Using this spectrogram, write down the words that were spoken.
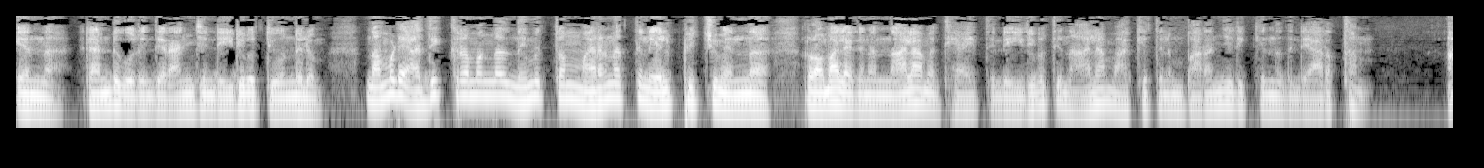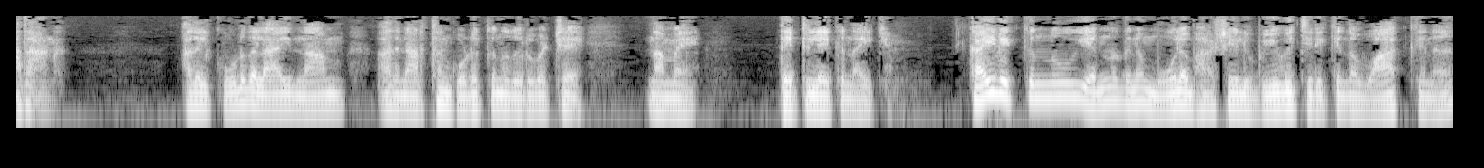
എന്ന് രണ്ട് കുരിന്തിയർ അഞ്ചിന്റെ ഇരുപത്തിയൊന്നിലും നമ്മുടെ അതിക്രമങ്ങൾ നിമിത്തം മരണത്തിന് ഏൽപ്പിച്ചുമെന്ന് റോമാലേഖനം നാലാം അധ്യായത്തിന്റെ ഇരുപത്തിനാലാം വാക്യത്തിലും പറഞ്ഞിരിക്കുന്നതിന്റെ അർത്ഥം അതാണ്. അതിൽ കൂടുതലായി നാം അതിനർത്ഥം കൊടുക്കുന്നത് ഒരുപക്ഷെ നമ്മെ തെറ്റിലേക്ക് നയിക്കും. കൈവെക്കുന്നു എന്നതിന് മൂലഭാഷയിൽ ഉപയോഗിച്ചിരിക്കുന്ന വാക്കിന്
